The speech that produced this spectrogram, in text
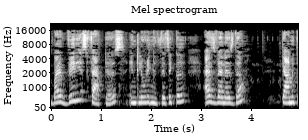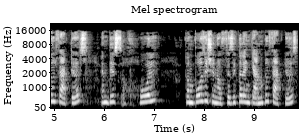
by various factors including physical as well as the chemical factors and this whole composition of physical and chemical factors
